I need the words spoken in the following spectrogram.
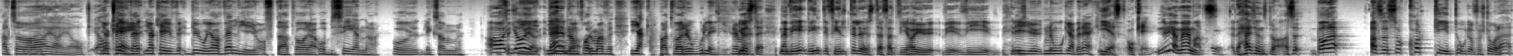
Alltså, Ja, ja, ja. Okej. jag kan ju, jag kan ju, du och jag väljer ju ofta att vara obscena och liksom Ja, ja, ja, det här är i bra. någon form av jakt på att vara rolig. Just det, men vi, det är inte filterlöst därför att vi har ju... Vi, vi, Det är ju noga beräknat. Yes, okej. Nu är jag med Mats. Det här känns bra. Alltså, bara... Alltså så kort tid tog det att förstå det här.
